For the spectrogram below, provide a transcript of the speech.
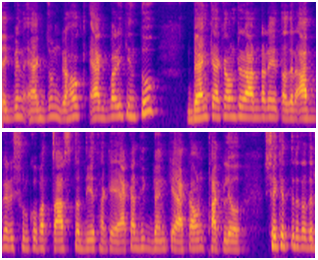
দেখবেন একজন গ্রাহক একবারই কিন্তু ব্যাংক অ্যাকাউন্টের আন্ডারে তাদের আবগারি শুল্ক বা চার্জটা দিয়ে থাকে, একাধিক ব্যাংকে অ্যাকাউন্ট থাকলেও সেক্ষেত্রে তাদের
